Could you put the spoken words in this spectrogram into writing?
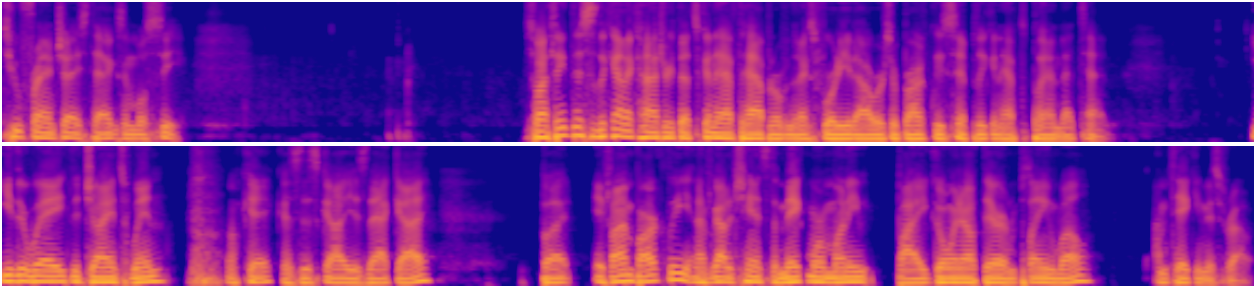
Two franchise tags, and we'll see. So I think this is the kind of contract that's going to have to happen over the next 48 hours, or Barkley's simply going to have to play on that 10. Either way, the Giants win, okay, because this guy is that guy. But if I'm Barkley and I've got a chance to make more money by going out there and playing well, I'm taking this route.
